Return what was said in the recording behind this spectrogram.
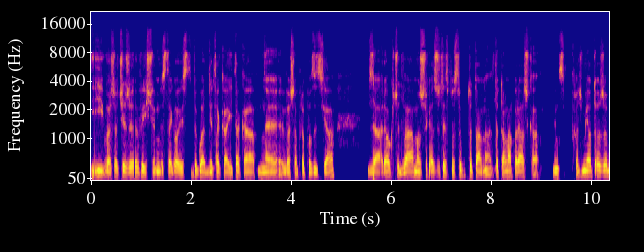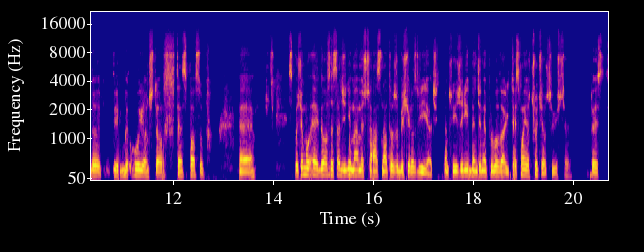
i uważacie, że wyjściem z tego jest dokładnie taka i taka e, wasza propozycja, za rok czy dwa może się okazać, że to jest po prostu totalna, totalna porażka. Więc chodzi mi o to, żeby jakby ująć to w ten sposób. E, z poziomu ego w zasadzie nie mamy szans na to, żeby się rozwijać. Znaczy, jeżeli będziemy próbowali, to jest moje odczucie oczywiście, to jest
